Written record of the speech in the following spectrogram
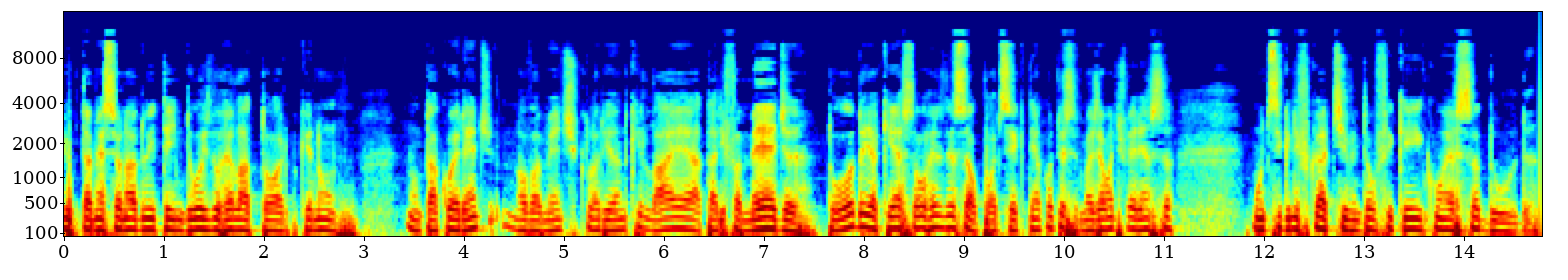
e o que está mencionado no item 2 do relatório, porque não não está coerente, novamente clareando que lá é a tarifa média toda e aqui é só o residencial. Pode ser que tenha acontecido, mas é uma diferença muito significativa, então fiquei com essa dúvida.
